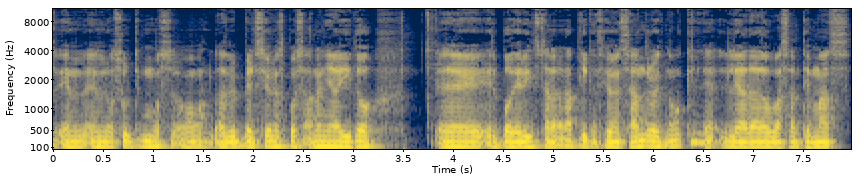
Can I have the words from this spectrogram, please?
en, los últimos, las versiones, pues han añadido el poder instalar aplicaciones Android, ¿no? Que le, ha dado bastante más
